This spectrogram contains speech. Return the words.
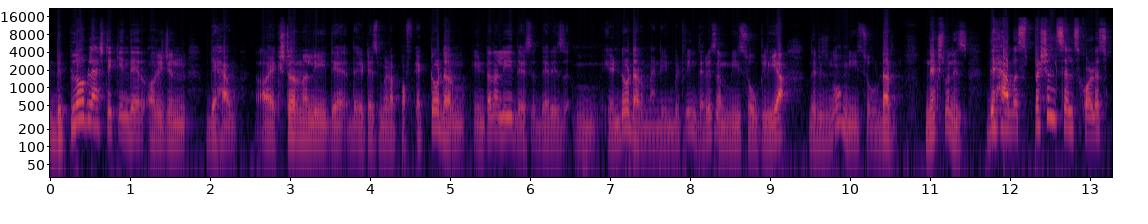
diploblastic in their origin. They have uh, externally they, they, it is made up of ectoderm. Internally there is, um, endoderm and in between there is a mesoglea. There is no mesoderm. Next one is they have a special cells called as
